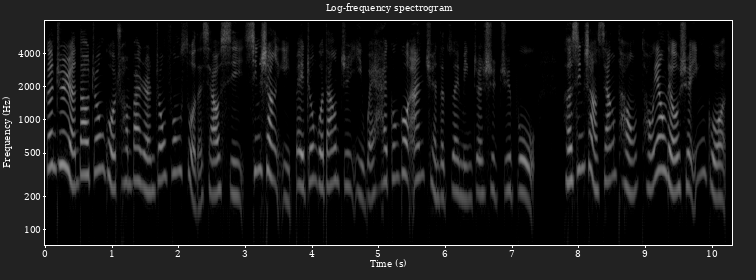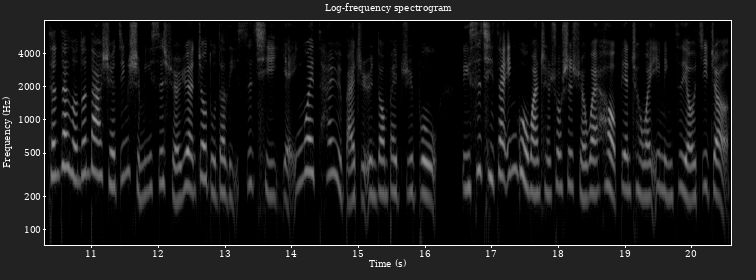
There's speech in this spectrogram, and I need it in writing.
根据人道中国创办人中封锁的消息，欣赏已被中国当局以危害公共安全的罪名正式拘捕。和欣赏相同，同样留学英国，曾在伦敦大学金史密斯学院就读的李思琪，也因为参与白纸运动被拘捕。李思琪在英国完成硕士学位后，便成为一名自由记者，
